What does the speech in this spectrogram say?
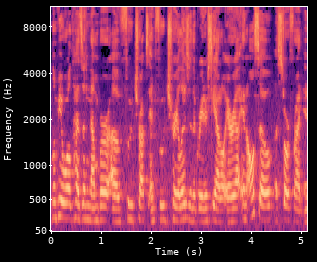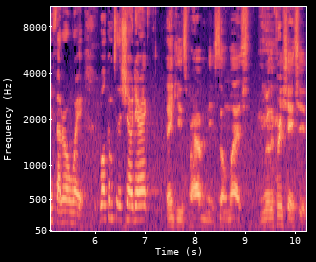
Lumpia World has a number of food trucks and food trailers in the greater Seattle area and also a storefront in Federal Way. Welcome to the show, Derek. Thank you for having me so much. We really appreciate you.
